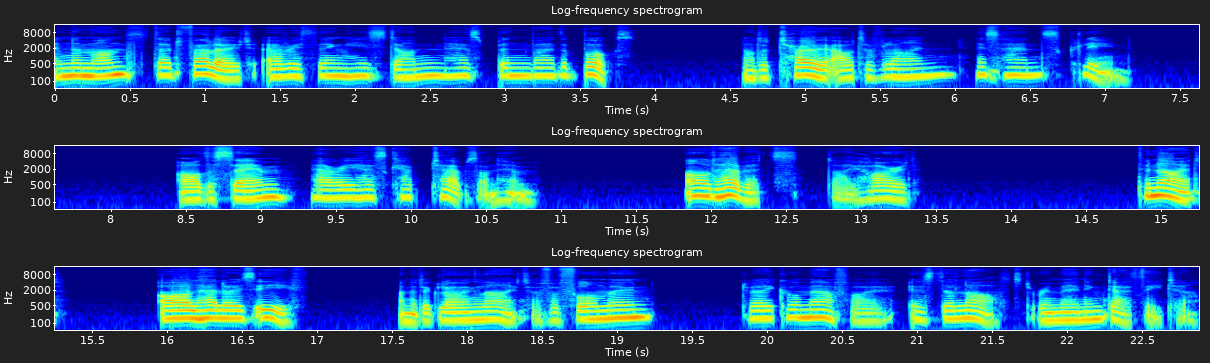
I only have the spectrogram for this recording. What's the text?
In the month that followed, everything he's done has been by the books. Not a toe out of line, his hands clean. All the same, Harry has kept tabs on him. Old habits die hard. Tonight, All Hallows Eve, under the glowing light of a full moon, Draco Malfoy is the last remaining Death Eater.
